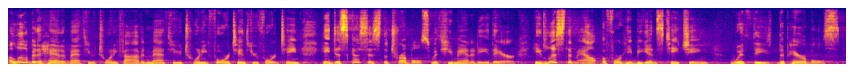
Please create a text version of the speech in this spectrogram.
a, little bit ahead of Matthew 25 and Matthew 24, 10 through 14, he discusses the troubles with humanity there. He lists them out before he begins teaching with the, the parables.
